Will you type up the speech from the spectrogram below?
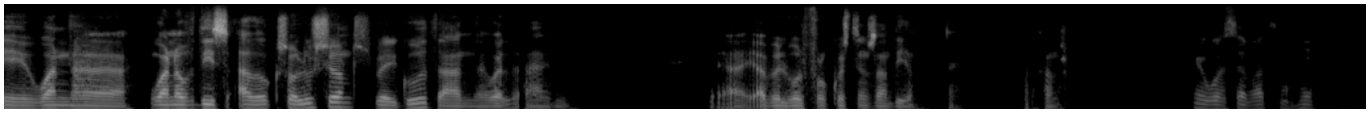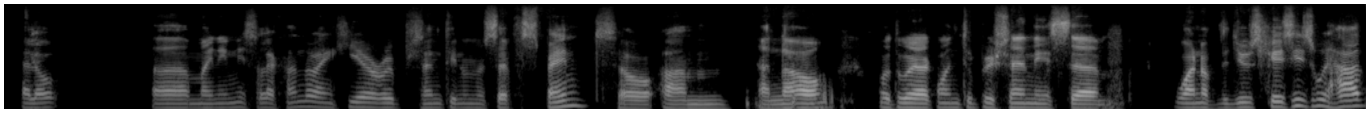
uh, one one of these ad hoc solutions. Very good, and well, I'm available for questions at the end. Alejandro. It was the button here. Hello, uh, my name is Alejandro. I'm here representing MSF Spain. So, um, and now what we are going to present is um, one of the use cases we had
